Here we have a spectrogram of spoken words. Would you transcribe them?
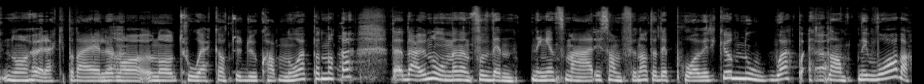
nå hører jeg ikke på deg, eller nå, nå tror jeg ikke at du, du kan noe, på en måte. Det, det er jo noe med den forventningen som er i samfunnet, at det påvirker jo noe på et eller annet nivå. da.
